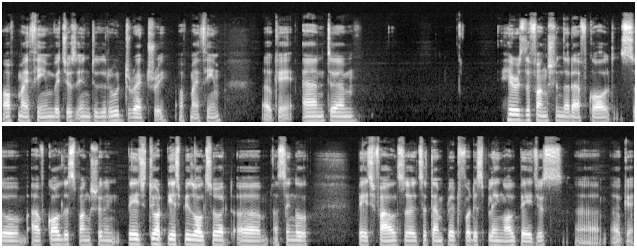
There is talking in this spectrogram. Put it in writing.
of my theme which is into the root directory of my theme okay? And um, here's the function that I've called. So I've called this function in page.php is also a, uh, a single page file so it's a template for displaying all pages uh, okay?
